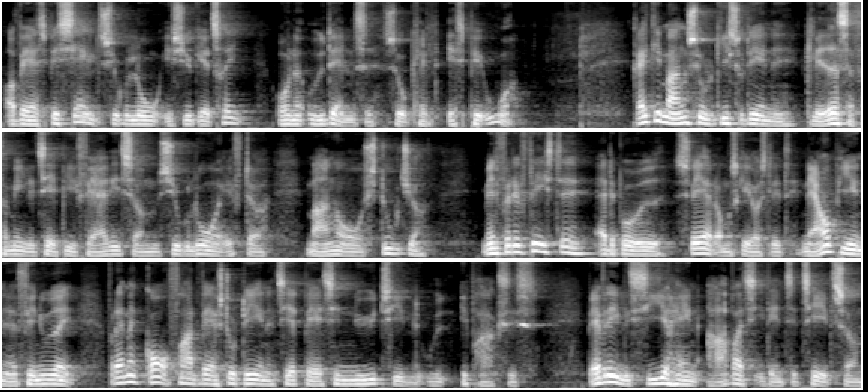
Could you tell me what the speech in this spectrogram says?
og være specialpsykolog i psykiatri under uddannelse, såkaldt SPU'er. Rigtig mange psykologistuderende glæder sig formentlig til at blive færdige som psykologer efter mange års studier, men for de fleste er det både svært og måske også lidt nervepirrende at finde ud af, hvordan man går fra at være studerende til at bære sin nye titel ud i praksis. Hvad vil det egentlig sige at have en arbejdsidentitet som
